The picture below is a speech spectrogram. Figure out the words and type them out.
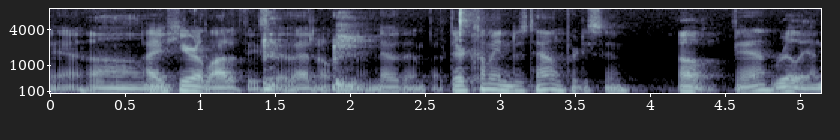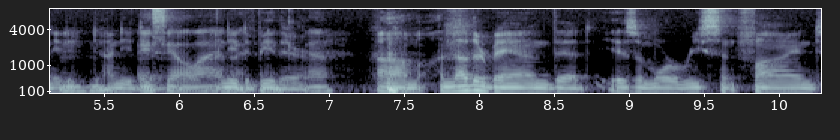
yeah. Um, I hear a lot of these guys. I don't know them, but they're coming to town pretty soon. Oh, Yeah. Really? I need to. Mhm. I need to. ACL Live, I need I to be think, there. Um, another band that is a more recent find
